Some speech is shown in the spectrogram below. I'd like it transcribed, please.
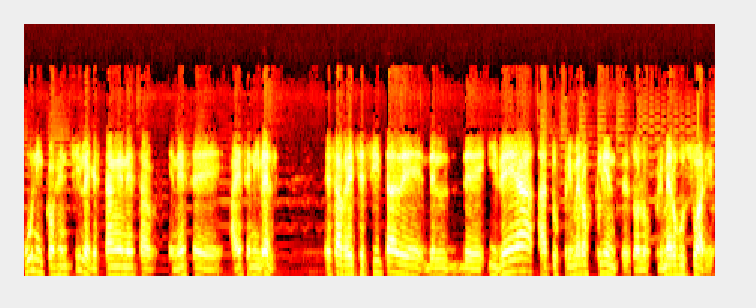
únicos en Chile que están en esa en ese a ese nivel esa brechecita de, de, idea a tus primeros clientes o los primeros usuarios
